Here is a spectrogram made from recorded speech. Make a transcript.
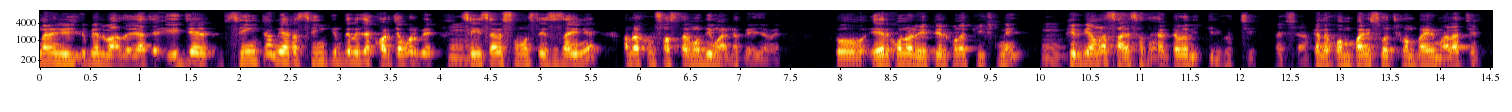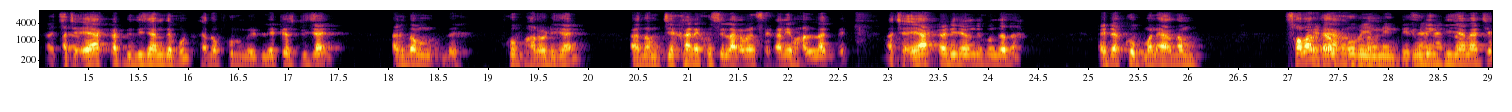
মানে রিজনেবল বাজেট আছে। এই যে সিঙ্কটা আপনি একটা সিঙ্ক কিনতে গেলে যা খরচা পড়বে সেই হিসাবে সমস্ত এক্সারসাইজ নিয়ে আমরা খুব সস্তার মধ্যেই মালটা পেয়ে যাবেন। তো এর কোনো রেটের কোনো ফিক্স নেই। ফিরবি আমরা সাড়ে সাত হাজার টাকা করে বিক্রি করছি। আচ্ছা। কেন কোম্পানি সোচ কোম্পানির মাল আছে। আচ্ছা। আচ্ছা এ একটা ডিজাইন দেখুন একদম খুব লেটেস্ট ডিজাইন একদম খুব ভালো ডিজাইন একদম যেখানে খুশি লাগাবেন সেখানেই ভালো লাগবে। আচ্ছা এ একটা ডিজাইন দেখুন দাদা। এটা খুব মানে একদম সবার খুব ইউনিক ডিজাইন ইউনিক ডিজাইন আছে।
